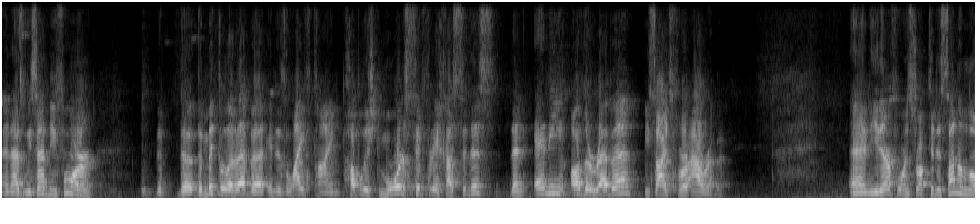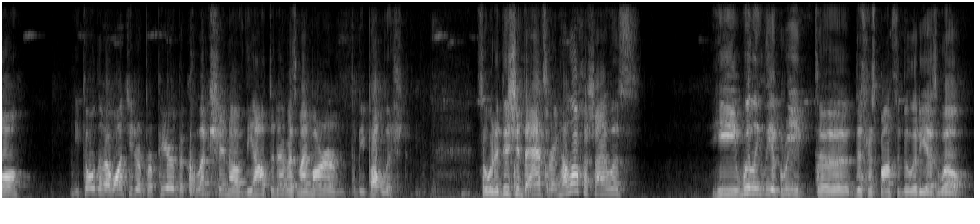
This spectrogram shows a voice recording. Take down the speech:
And as we said before, the, the, the Mittler Rebbe in his lifetime published more Sifrei Hasidus than any other Rebbe besides for our Rebbe. And he therefore instructed his son-in-law, he told him, I want you to prepare the collection of the Alter Rebbe's Maimarim to be published. So in addition to answering halacha shilas, he willingly agreed to this responsibility as well.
